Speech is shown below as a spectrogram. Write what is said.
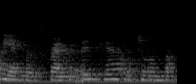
yapmayasınız Frank Bey ya ucunda.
